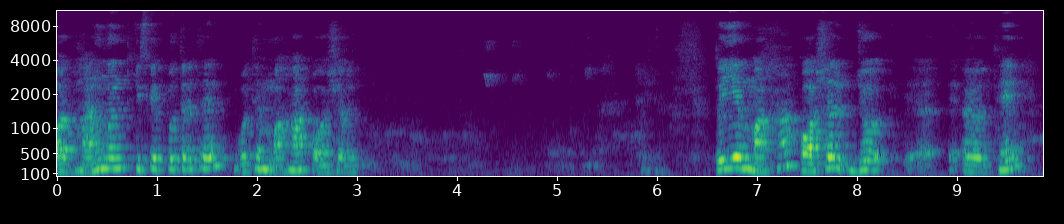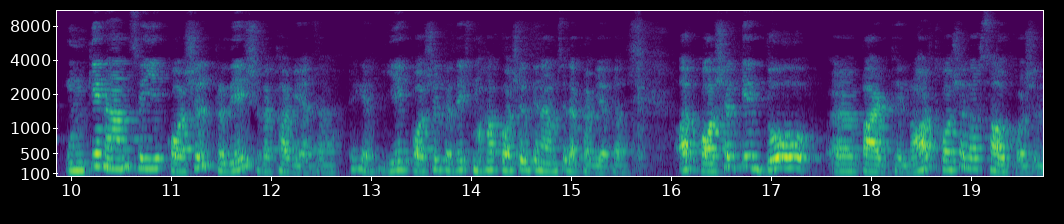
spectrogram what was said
और भानुमंत किसके पुत्र थे? वो थे महाकौशल। तो ये महाकौशल जो थे, उनके नाम से ये कौशल प्रदेश रखा गया था। ठीक है? ये कौशल प्रदेश महाकौशल के नाम से रखा गया था। और कौशल के दो पार्ट थे नॉर्थ कौशल और साउथ कौशल।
